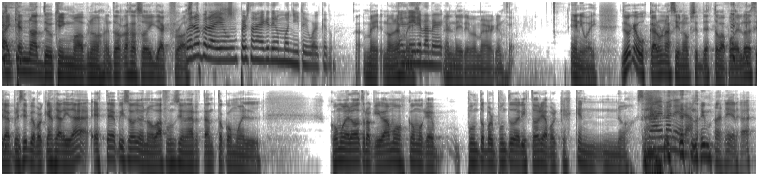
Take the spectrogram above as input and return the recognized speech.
No, I cannot do King Mob. No, en todo caso soy Jack Frost. Bueno, pero hay un personaje que tiene un moñito igual que tú. Me- no, no es el Mason. Native American. El Native American. Sí. Anyway, yo tuve que buscar una sinopsis de esto para poderlo decir al principio, porque en realidad este episodio no va a funcionar tanto como el como el otro, que íbamos como que punto por punto de la historia, porque es que no. O sea, No hay manera. no hay manera.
